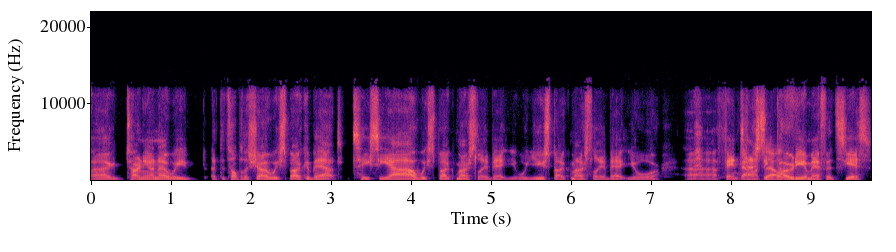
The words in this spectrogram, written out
uh, Tony. I know we at the top of the show we spoke about TCR. We spoke mostly about you. Well, you spoke mostly about your uh, fantastic podium efforts. Yes,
